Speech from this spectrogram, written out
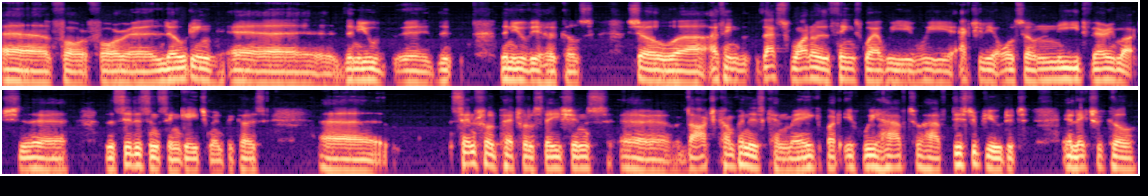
uh, for for uh, loading the new the, the new vehicles. So I think that's one of the things where we we actually also need very much the the citizens' engagement because central petrol stations uh, large companies can make, but if we have to have distributed electrical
